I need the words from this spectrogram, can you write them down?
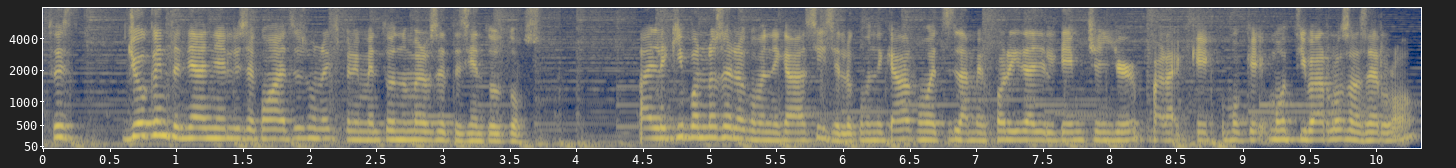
Entonces, yo que entendía a Daniel, dice, como este es un experimento número 702. El equipo no se lo comunicaba así, se lo comunicaba como esta es la mejor idea y el game changer para que como que motivarlos a hacerlo.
